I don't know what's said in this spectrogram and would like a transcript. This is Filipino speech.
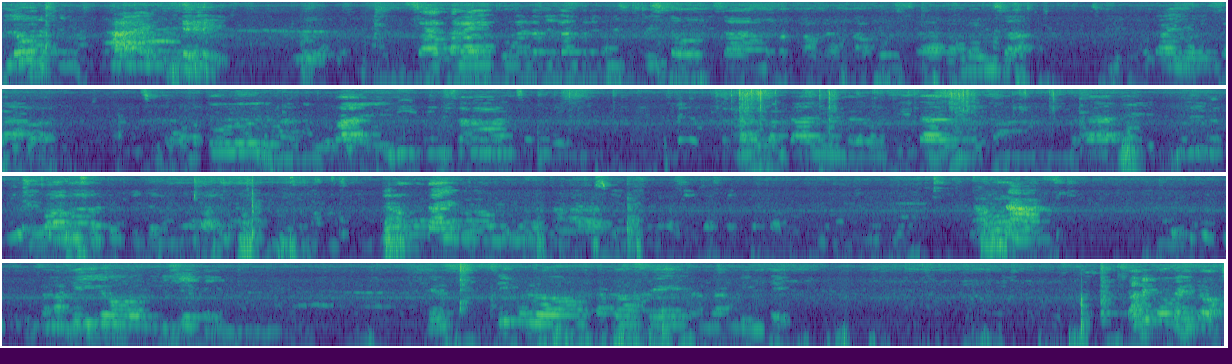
Hello. Hi. sa pangalan po ng dakilang Panginoon Yesu Cristo, isang mapagpaulang hapon sa isa. Dito po tayo sa pagpapatuloy gawain saan nagkaroon tayo ng dalawang sital, isang basahin, iwangan, video ng buhay. Meron po tayo mga Ang una, sa Mateo 17, versikulo 14 hanggang 20. Sabi po ganito,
